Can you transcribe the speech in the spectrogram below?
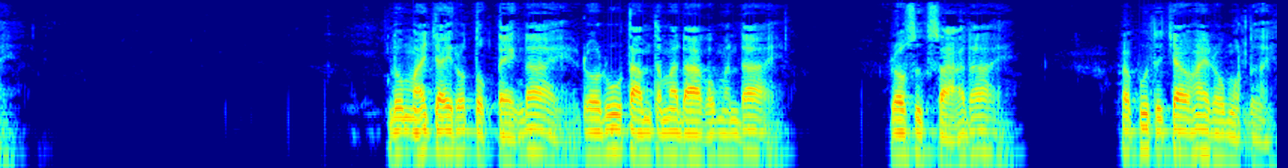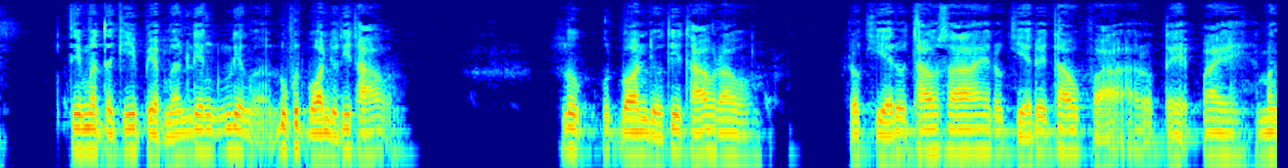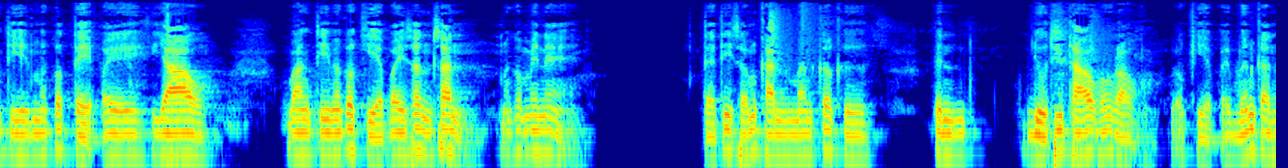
ลมหายใจเราตกแต่งได้ เรารู้ตามธรรมดาของมันได้ เราศึกษาได้ พระพุทธเจ้าให้เราหมดเลย ที่เมื่อตะกี้เปรียบเหมือนเลี้ยงเลี้ยงลูกฟุตบอลอยู่ที่เท้า ลูกฟุตบอลอยู่ที่เท้าเรา เราเขี่ยด้วยเท้าซ้าย เราเขี่ยด้วยเท้าขวาเราเตะไป บางทีมันก็เตะไปยาว บางทีมันก็เขี่ยไปสั้น ๆ มันก็ไม่แน่ แต่ที่สำคัญมันก็คือเป็นอยู่ที่เท้าของเรา เราเขี่ยไปเหมือนกัน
